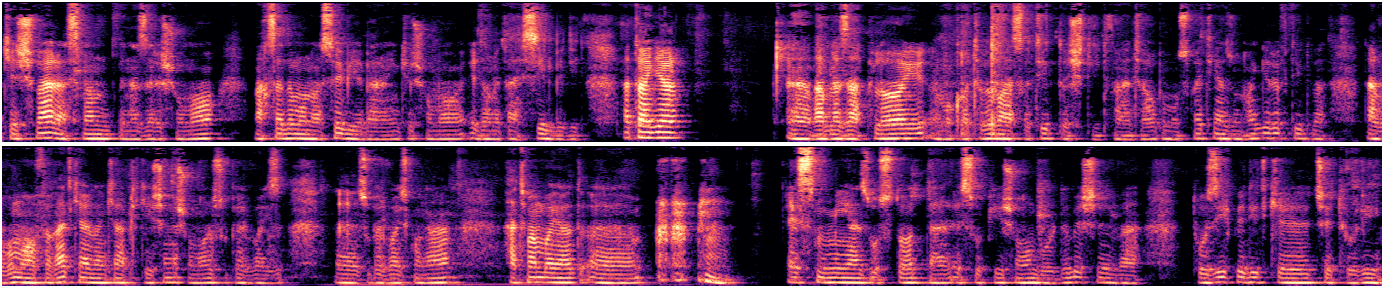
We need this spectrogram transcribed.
کشور اصلا به نظر شما مقصد مناسبیه برای اینکه شما ادامه تحصیل بدید؟ حتی اگر قبل از apply مکاتبه با اساتید داشتید و جواب مثبتی از اونها گرفتید و در واقع موافقت کردن که اپلیکیشن شما رو supervise supervise کنن حتما باید اسمی از استاد در اسوپی شما برده بشه و توضیح بدید که چطوری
